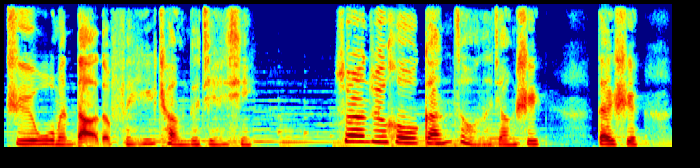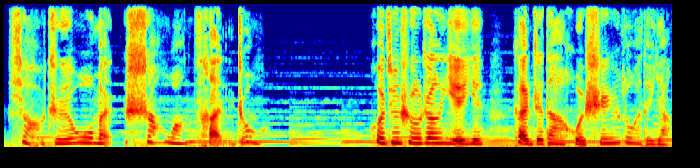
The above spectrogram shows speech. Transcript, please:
植物们打得非常的艰辛。虽然最后赶走了僵尸，但是小植物们伤亡惨重。火炬树桩爷爷看着大伙失落的样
